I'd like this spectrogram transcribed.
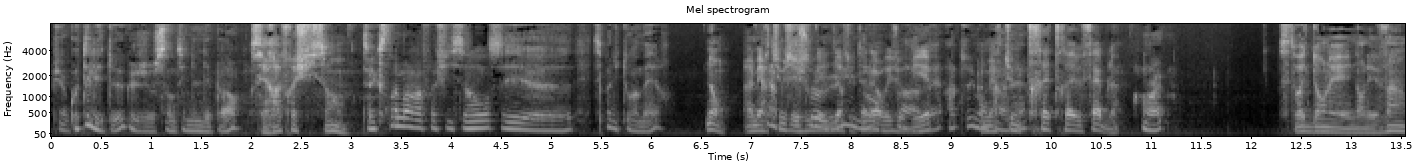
Puis un côté laiteux que je sentis dès le départ. C'est rafraîchissant. C'est extrêmement rafraîchissant. C'est euh, c'est pas du tout amer. Non, amertume, c'est- je voulais le dire tout à l'heure, oui, j'ai Absolument oublié. pas, absolument Amertume hein. très très faible. Ouais. Ça doit être dans les, dans les vins,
